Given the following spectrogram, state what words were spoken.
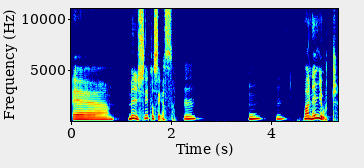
eh, mysigt att ses. Mm. Mm. Mm. Vad har ni gjort?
